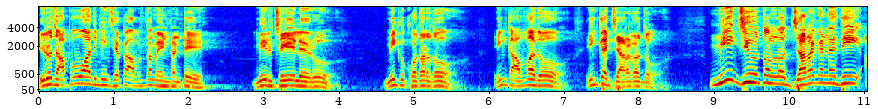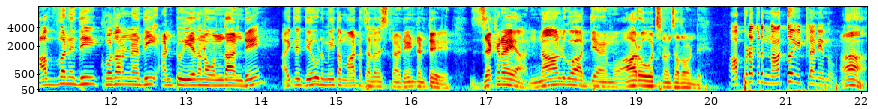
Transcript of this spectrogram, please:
ఈరోజు అపవాది మీకు చెప్పే అబద్ధం ఏంటంటే మీరు చేయలేరు మీకు కుదరదు ఇంకా అవ్వదు. ఇంకా జరగదు. మీ జీవితంలో జరగనది అవ్వనిది కుదరనది అంటూ ఏదైనా ఉందా అండి? అయితే దేవుడు మీతో మాట చదివిస్తున్నాడు ఏంటంటే జకరయ్య నాలుగో అధ్యాయము ఆరో వచనం చదవండి. అప్పుడు అతడు నాతో ఇట్లా నేను ఆ,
